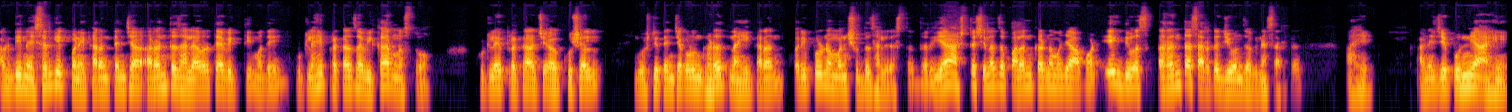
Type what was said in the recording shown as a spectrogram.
अगदी नैसर्गिकपणे कारण त्यांच्या अरंत झाल्यावर त्या व्यक्तीमध्ये कुठल्याही प्रकारचा विकार नसतो. कुठल्याही प्रकारचे अकुशल गोष्टी त्यांच्याकडून घडत नाही कारण परिपूर्ण मन शुद्ध झालेलं असतं. तर या अष्टशिलाचं पालन करणं म्हणजे आपण एक दिवस अरंतासारखं जीवन जगण्यासारखं आहे. आणि जे पुण्य आहे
